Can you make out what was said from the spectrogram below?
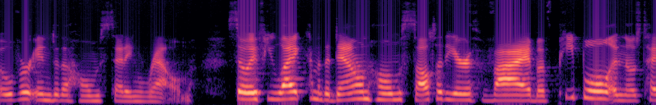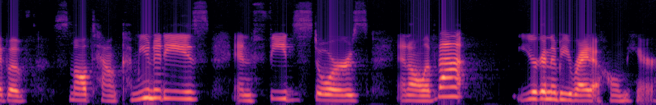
over into the homesteading realm. So if you like kind of the down home, salt of the earth vibe of people and those type of small town communities and feed stores and all of that, you're going to be right at home here.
